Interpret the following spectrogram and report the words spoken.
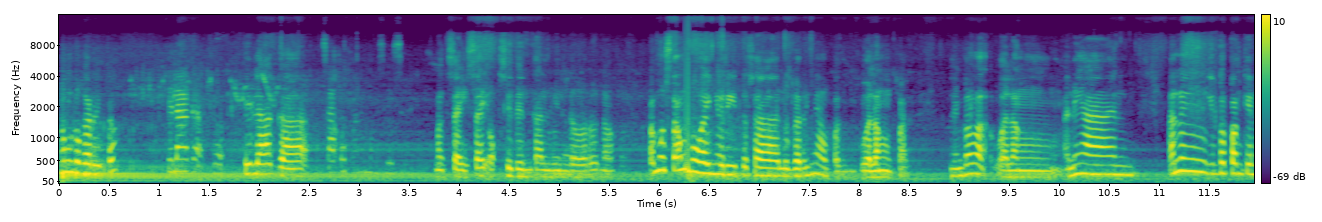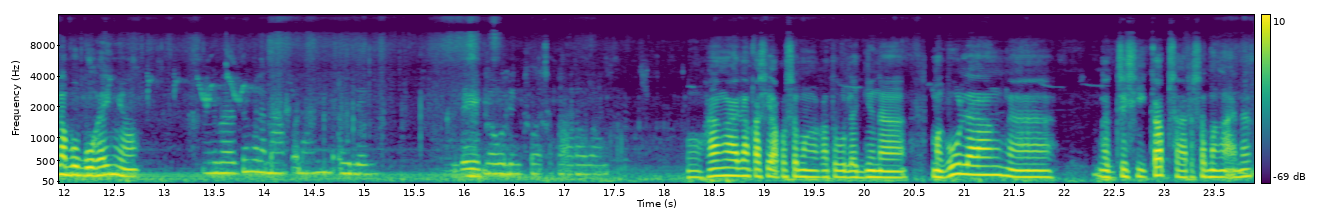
Anong lugar ito? Tilaga po. Tilaga, Sakop naman sisa. Magsaysay, Occidental Mindoro, no? Kamusta ang buhay nyo rito sa lugar nyo pag walang pa? Halimbawa, walang anihan. Anong iba pang kinabubuhay nyo? Iba doon, wala mga po namin. Uling. Hindi. Gauling po. Tsaka arawan. Hanga lang kasi ako sa mga katulad nyo na magulang na nagsisikap para sa mga anak.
